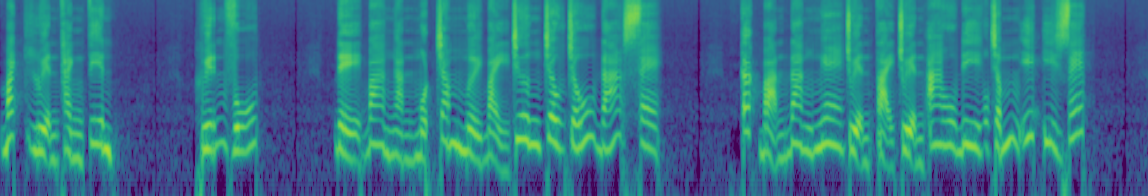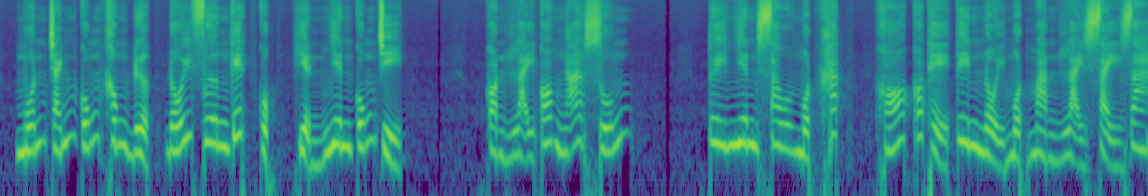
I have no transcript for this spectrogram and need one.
Bách luyện thành tiên. huyễn Vũ. Để 3117 chương châu chấu đá xe. Các bạn đang nghe truyện tại truyện Audi.xyz. Muốn tránh cũng không được. Đối phương kết cục hiển nhiên cũng chỉ. Còn lại có ngã xuống. Tuy nhiên sau một khắc. Khó có thể tin nổi một màn lại xảy ra.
